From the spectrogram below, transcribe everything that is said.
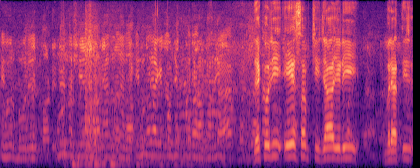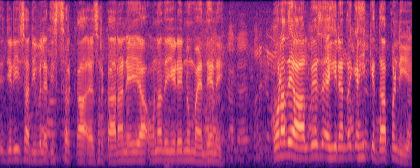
ਕਿ ਹੋਰ ਬੋਲੇ ਉਹਨੂੰ ਨਸ਼ੇ ਦਾ ਕਹਿ ਦਿੰਦੇ ਨੇ ਇਹਨੂੰ ਲੈ ਕੇ ਕੁਝ ਪ੍ਰਚਾਰ ਕਰ ਰਹੇ ਦੇਖੋ ਜੀ ਇਹ ਸਭ ਚੀਜ਼ਾਂ ਜਿਹੜੀ ਵੈਰਾਇਟੀ ਜਿਹੜੀ ਸਾਡੀ ਵੈਰਾਇਟੀ ਸਰਕਾ- ਸਰਕਾਰਾਂ ਨੇ ਜਾਂ ਉਹਨਾਂ ਦੇ ਜਿਹੜੇ ਨੁਮਾਇੰਦੇ ਨੇ, ਉਹਨਾਂ ਦੇ ਆਲਵੇਜ਼ ਇਹੀ ਰਹਿੰਦਾ ਕਿ ਅਸੀਂ ਕਿੱਦਾਂ ਭੰਡੀਏ।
